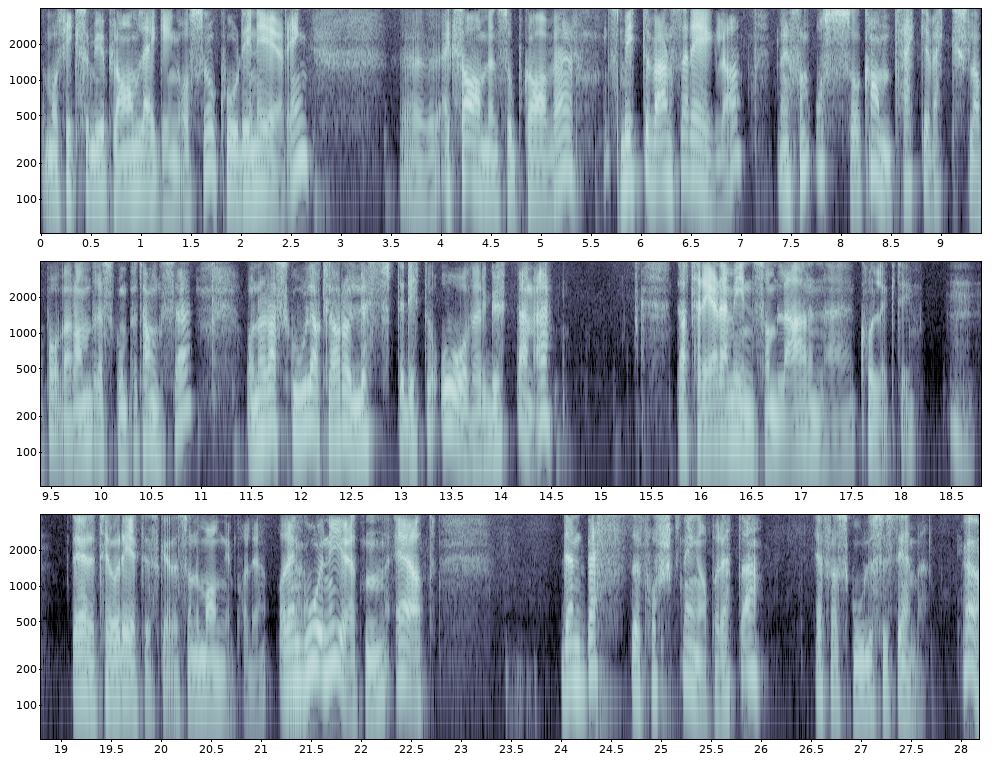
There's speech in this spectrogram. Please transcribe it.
De må fikse mye planlegging også, koordinering. Eh, eksamensoppgaver, smittevernsregler, men som også kan trekke veksler på hverandres kompetanse. Og når da skoler klarer å løfte dette over gruppene, da trer de inn som lærende kollektiv. Mm. Det er det teoretiske resonnementet på det. Og den gode nyheten er at den beste forskninga på dette er fra skolesystemet. Ja.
